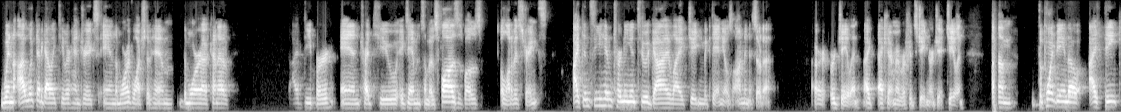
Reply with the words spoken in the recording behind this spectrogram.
When I look at a guy like Taylor Hendricks, and the more I've watched of him, the more I've kind of dived deeper and tried to examine some of his flaws as well as a lot of his strengths. I can see him turning into a guy like Jaden McDaniels on Minnesota or, or Jalen. I, I can't remember if it's Jaden or J- Jalen. Um, the point being, though, I think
